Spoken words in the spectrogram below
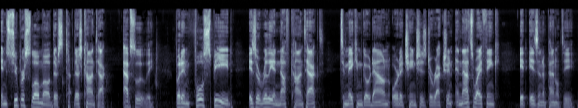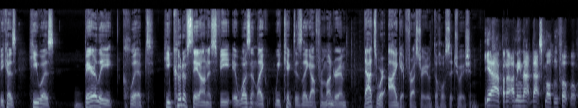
in super slow mode, there's t- there's contact, absolutely, but in full speed, is there really enough contact to make him go down or to change his direction? And that's where I think it isn't a penalty because he was barely clipped. He could have stayed on his feet. It wasn't like we kicked his leg out from under him. That's where I get frustrated with the whole situation. Yeah, but I mean that that's modern football.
